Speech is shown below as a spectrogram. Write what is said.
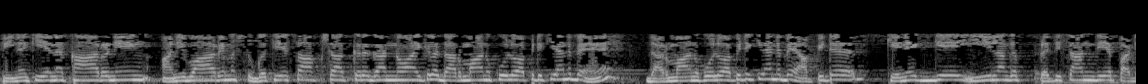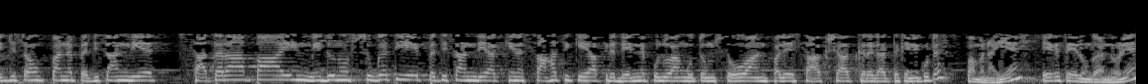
පින කියන කාරණයෙන් අනිවාර්යයෙන්ම සුගතිය සාක්ෂාත් කර ගන්නවායි කියලා ධර්මානුකූලව අපිට කියන්න බෑ. ධර්මානුකූලව අපිට කියන්න බෑ. අපිට කෙනෙක්ගේ ඊළඟ ප්‍රතිසන්දිය පටිච්චසමුප්පන්න ප්‍රතිසන්දිය සතරාපායෙන් මිදුණු සුගතියේ ප්‍රතිසන්දියක් කියන සහතිකය අපිට දෙන්න පුළුවන් උතුම් සෝවාන් ඵලයේ සාක්ෂාත් කරගත්ත කෙනෙකුට පමණයි ඈ. ඒක තේරුම් ගන්න ඕනේ.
